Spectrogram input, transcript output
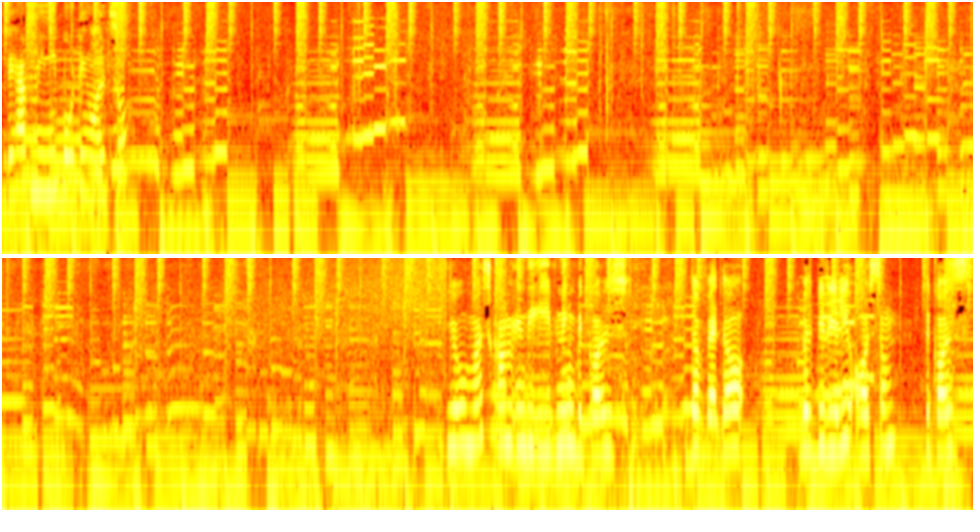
They have mini boating also you must come in the evening because the weather will be really awesome because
